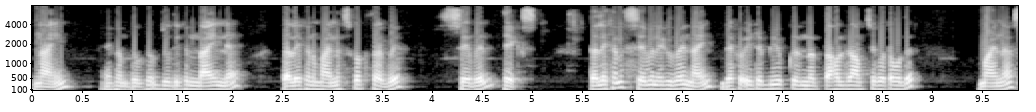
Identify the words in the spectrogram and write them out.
নাইন এখানে দেখো যদি এখানে নাইন নেয়, তাহলে এখানে মাইনাস কত থাকবে? সেভেন এক্স তাহলে এখানে সেভেন এক্স বাই নাইন দেখো এটা বিয়োগ করে না তাহলে নামছে কত আমাদের? Minus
